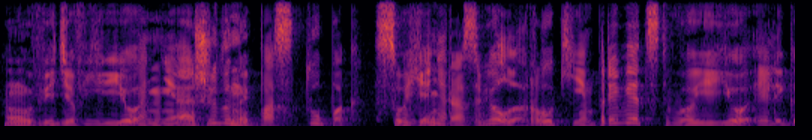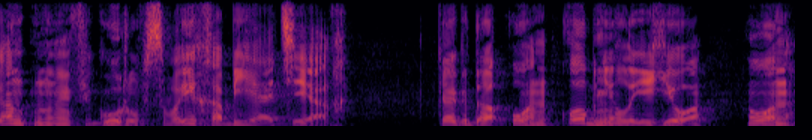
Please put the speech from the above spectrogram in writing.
Увидев ее неожиданный поступок, Суянь развел руки, приветствуя ее элегантную фигуру в своих объятиях. Когда он обнял ее, он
